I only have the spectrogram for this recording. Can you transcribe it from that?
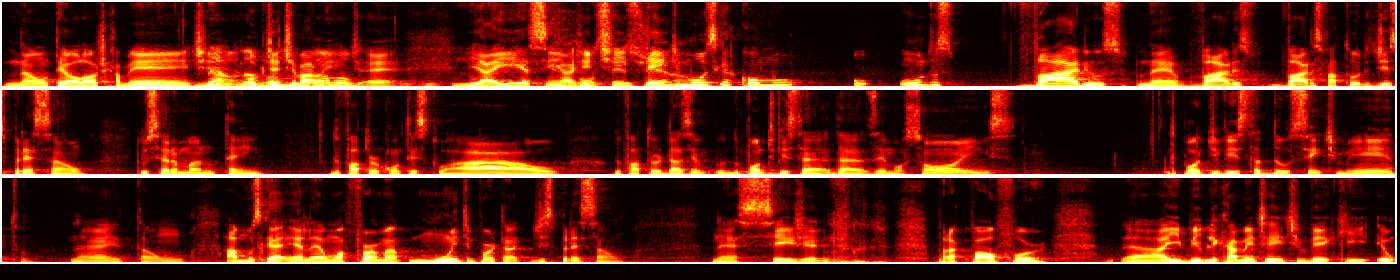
não teologicamente, não, não, objetivamente. Vamos, vamos, é. No, e aí, assim, a gente entende geral. música como um dos vários, né? Vários, vários fatores de expressão que o ser humano tem. Do fator contextual, do fator das, do ponto de vista das emoções, do ponto de vista do sentimento, né? Então, a música ela é uma forma muito importante de expressão né? Seja ele para qual for. Aí, biblicamente, a gente vê que eu,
